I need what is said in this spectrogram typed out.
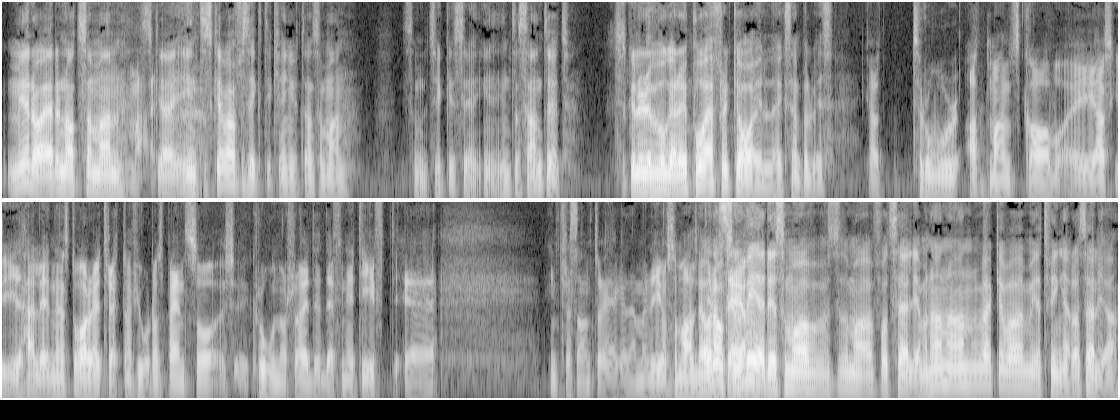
mer då, är det något som man ska, inte ska vara försiktig kring utan som, man, som du tycker ser in, intressant ut? Skulle du våga dig på Africa Oil exempelvis? Jag tror att man ska, jag, i det här när det står 13-14 spänn så, kronor så är det definitivt eh, intressant att äga den. Men det är ju som alltid Det var också en VD som har, som har fått sälja men han, han verkar vara mer tvingad att sälja.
